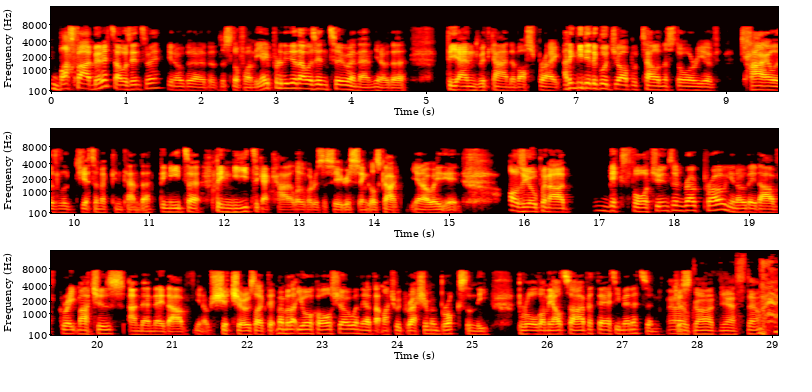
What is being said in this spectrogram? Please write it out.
last five minutes I was into it. You know the, the, the stuff on the apron they did I was into, and then you know the the end with kind of Ospreay. I think they did a good job of telling the story of Kyle as a legitimate contender. They need to they need to get Kyle over as a serious singles guy. You know, it, it, Aussie Open had mixed fortunes in Rev Pro. You know, they'd have great matches and then they'd have, you know, shit shows like that. Remember that York Hall show when they had that match with Gresham and Brooks and they brawled on the outside for 30 minutes and Oh just, God, yes. Don't,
